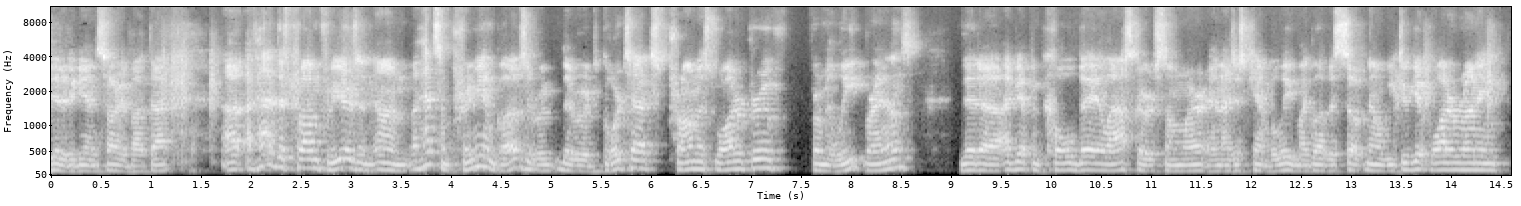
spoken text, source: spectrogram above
Did it again. Sorry about that. Uh, I've had this problem for years, and um, I had some premium gloves that were that were Gore-Tex promised waterproof from elite brands. That uh, I'd be up in Cold Bay, Alaska, or somewhere, and I just can't believe my glove is soaked. Now we do get water running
